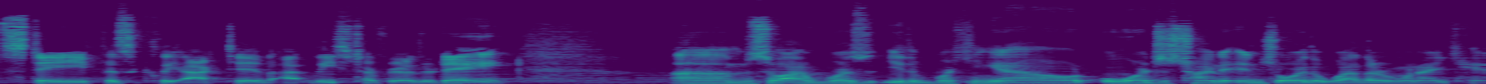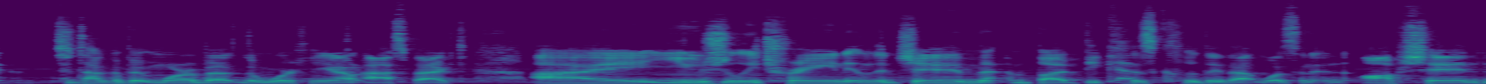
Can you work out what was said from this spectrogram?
stay physically active at least every other day. Um, so I was either working out or just trying to enjoy the weather when I can. To talk a bit more about the working out aspect, I usually train in the gym, but because clearly that wasn't an option,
